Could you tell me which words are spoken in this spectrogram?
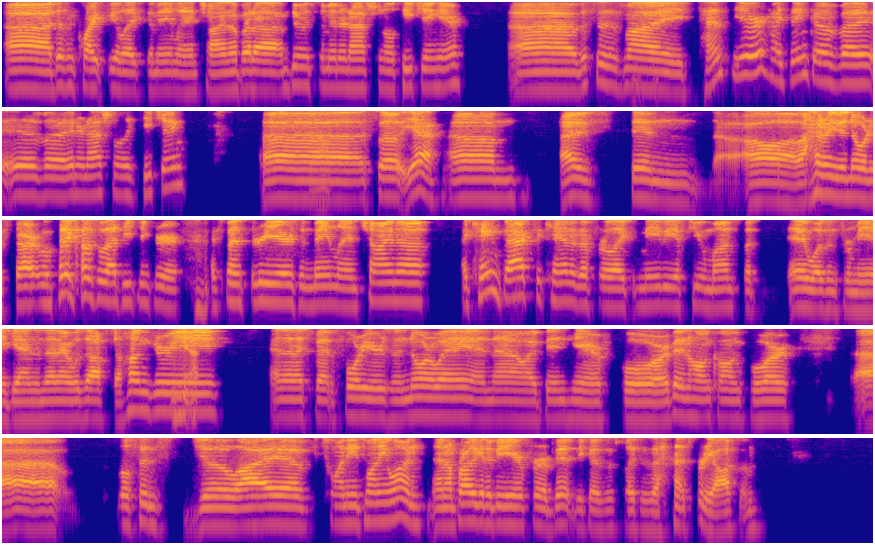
Uh, doesn't quite feel like the mainland China, but uh, I'm doing some international teaching here. Uh, this is my tenth year, I think, of uh, of uh, internationally teaching. Uh, wow. so yeah, um, I've been uh, oh, I don't even know where to start when it comes to that teaching career. I spent three years in mainland China. I came back to Canada for like maybe a few months, but it wasn't for me again. And then I was off to Hungary. Yeah and then I spent four years in Norway, and now I've been here for I've been in Hong Kong for uh well since July of 2021, and I'm probably gonna be here for a bit because this place is that's pretty awesome.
